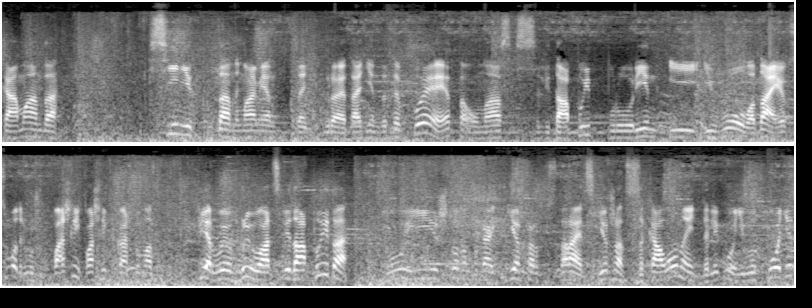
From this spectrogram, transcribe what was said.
Команда синих в данный момент кстати, играет один ДТП. Это у нас Следопыт, Прурин и, и Волва. Да, и вот смотрим, уже пошли, пошли, пока что у нас первые врывы от Следопыта. Ну и что там пока Герхард старается держаться за колонной, далеко не выходит.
